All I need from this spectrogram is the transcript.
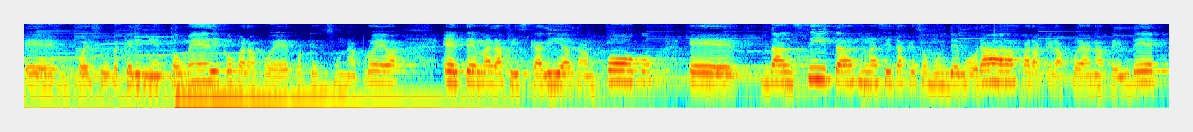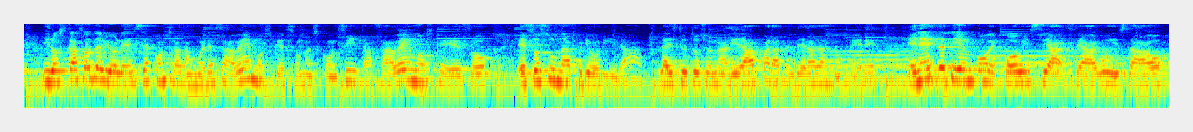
eh, pues su requerimiento médico para poder, porque esa es una prueba. El tema de la fiscalía tampoco. Eh, dan citas, unas citas que son muy demoradas para que la puedan atender. Y los casos de violencia contra las mujeres sabemos que eso no es con cita, sabemos que eso, eso es una prioridad. La institucionalidad para atender a las mujeres en este tiempo de COVID se ha, se ha agudizado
